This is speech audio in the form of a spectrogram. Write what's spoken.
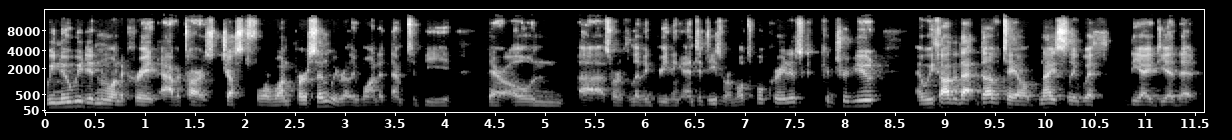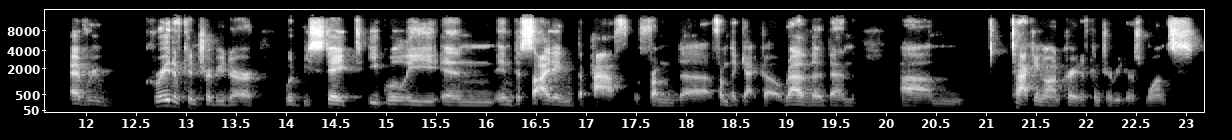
we knew we didn't want to create avatars just for one person. We really wanted them to be their own uh, sort of living, breathing entities where multiple creatives could contribute. And we thought that that dovetailed nicely with the idea that every creative contributor would be staked equally in in deciding the path from the from the get go, rather than um, tacking on creative contributors once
